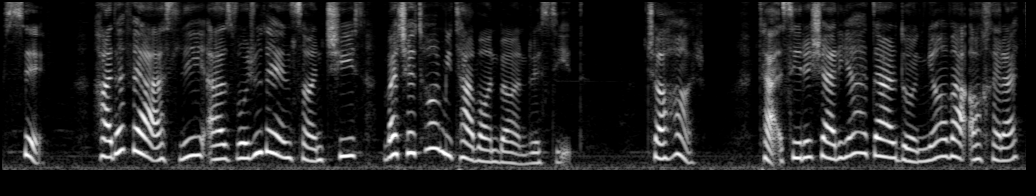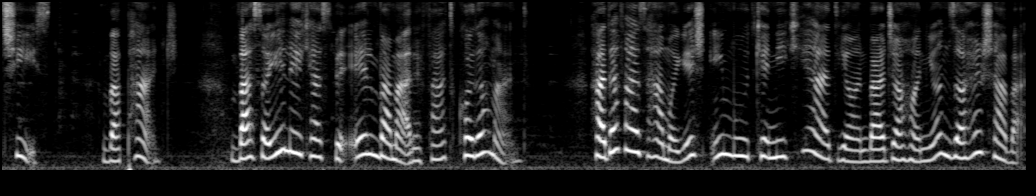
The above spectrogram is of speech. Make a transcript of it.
3. هدف اصلی از وجود انسان چیست و چطور می‌توان به آن رسید؟ 4. تأثیر شریعت در دنیا و آخرت چیست؟ و 5. وسایل کسب علم و معرفت کدامند؟ هدف از همایش این بود که نیکی ادیان بر جهانیان ظاهر شود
